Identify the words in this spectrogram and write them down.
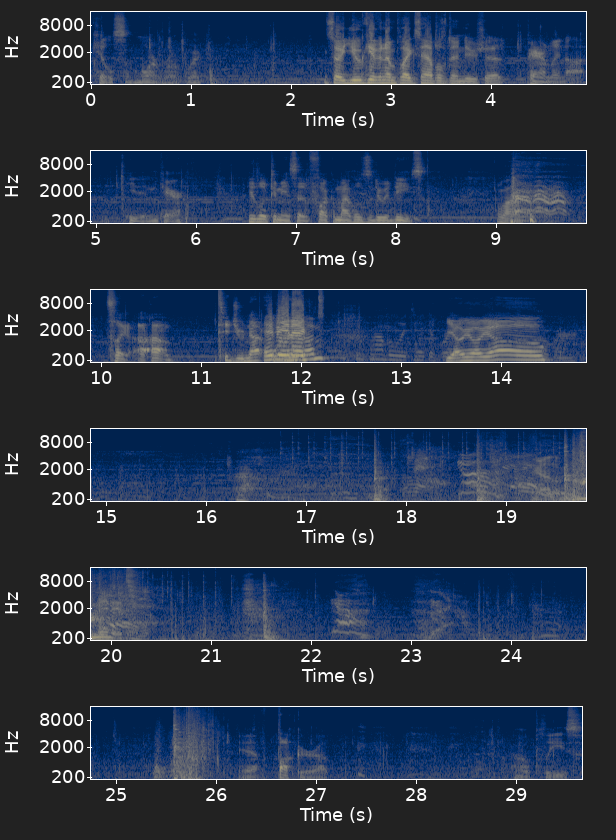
kill some more real quick. So you giving him plague samples didn't do shit? Apparently not. He didn't care. He looked at me and said, "Fuck am I supposed to do with these?" Wow. It's like, uh, did you not Hey, order Phoenix. them? Should probably take a break. Yo, yo, yo! Yeah, fuck her up. Oh, please.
